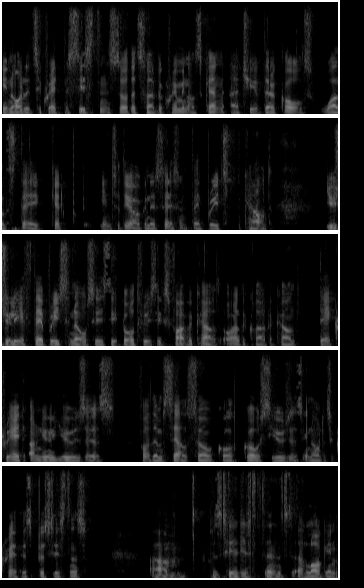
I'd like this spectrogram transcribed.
in order to create persistence so that cyber criminals can achieve their goals whilst they get into the organization, they breach the account. Usually if they breach an OCC, O365 account or other cloud account, they create a new users for themselves, so-called ghost users, in order to create this persistence um, persistence uh, login.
